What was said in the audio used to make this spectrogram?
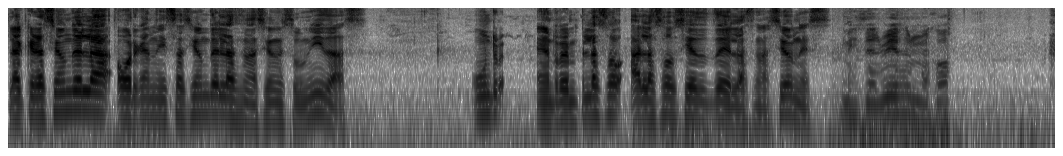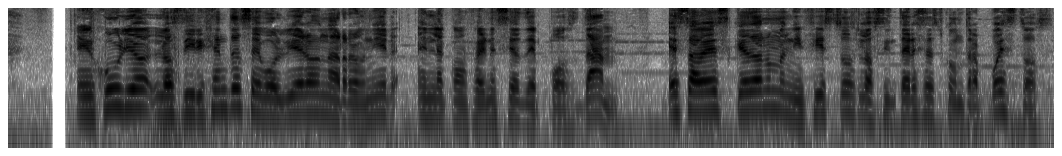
la creación de la Organización de las Naciones Unidas, en reemplazo a la Sociedad de las Naciones. Mi servicio es mejor. En julio, los dirigentes se volvieron a reunir en la conferencia de Potsdam. Esta vez quedaron manifiestos los intereses contrapuestos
